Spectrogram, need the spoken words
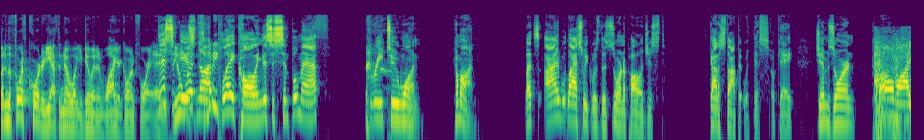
But in the fourth quarter, you have to know what you're doing and why you're going for it. And This you know is what? not Somebody, play calling. This is simple math. Three, two, one. Come on. Let's. I last week was the Zorn apologist. Got to stop it with this, okay? Jim Zorn. Oh my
